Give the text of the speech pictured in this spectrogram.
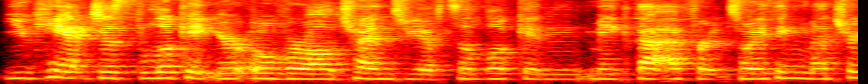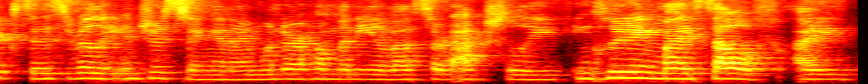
you can't just look at your overall trends. You have to look and make that effort. So I think metrics is really interesting. And I wonder how many of us are actually, including myself, I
